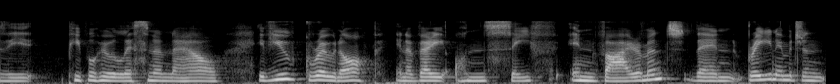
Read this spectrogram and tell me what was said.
the people who are listening now, if you've grown up in a very unsafe environment, then brain imaging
